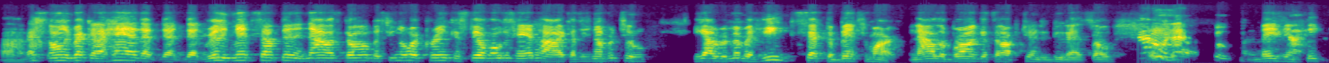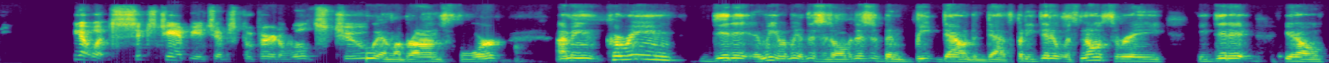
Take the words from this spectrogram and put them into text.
uh, that's the only record I had that, that that really meant something, and now it's gone. But you know what? Kareem can still hold his head high because he's number two. You got to remember he set the benchmark. Now LeBron gets an opportunity to do that. So not only that, amazing yeah. feat. You got what six championships compared to Wilt's two and LeBron's four. I mean, Kareem did it, and we, we this is over. This has been beat down to death, but he did it with no three. He did it, you know,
